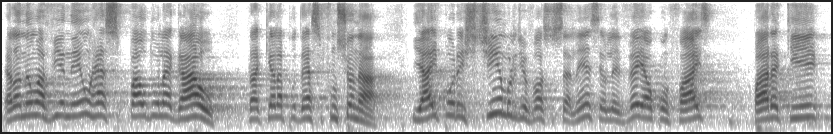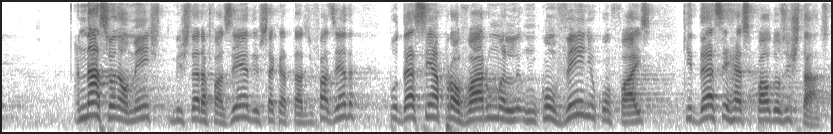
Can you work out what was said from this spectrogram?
ela não havia nenhum respaldo legal para que ela pudesse funcionar. E aí, por estímulo de Vossa Excelência, eu levei ao Confaz para que, nacionalmente, o Ministério da Fazenda e os secretários de Fazenda pudessem aprovar uma, um convênio Confaz que desse respaldo aos estados.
